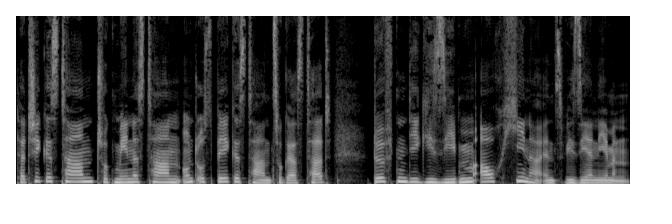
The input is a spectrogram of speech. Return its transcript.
Tadschikistan, Turkmenistan und Usbekistan zu Gast hat, dürften die G7 auch China ins Visier nehmen.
